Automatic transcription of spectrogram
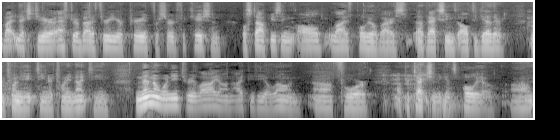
by next year, after about a three-year period for certification, we'll stop using all live poliovirus vaccines altogether in 2018 or 2019. And then we'll need to rely on IPV alone for protection against polio. Um,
